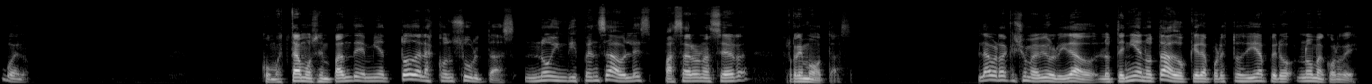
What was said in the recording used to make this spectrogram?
Bueno, como estamos en pandemia, todas las consultas no indispensables pasaron a ser remotas. La verdad que yo me había olvidado, lo tenía notado que era por estos días, pero no me acordé.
